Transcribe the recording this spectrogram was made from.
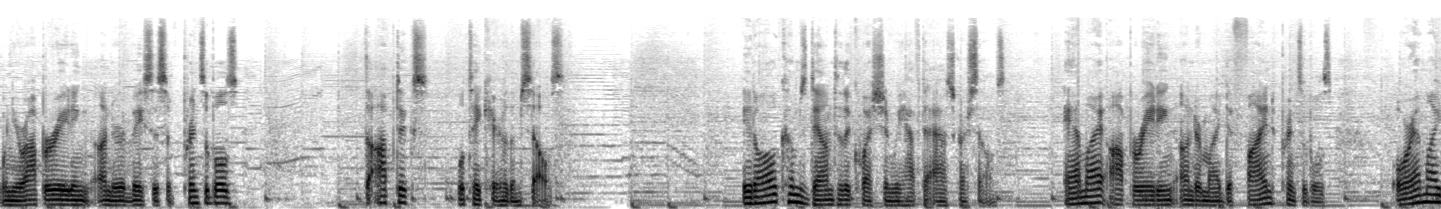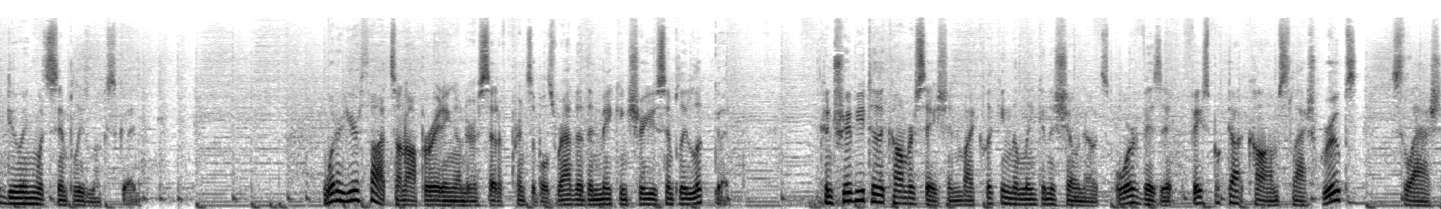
When you're operating under a basis of principles, the optics will take care of themselves. It all comes down to the question we have to ask ourselves Am I operating under my defined principles, or am I doing what simply looks good? What are your thoughts on operating under a set of principles rather than making sure you simply look good? Contribute to the conversation by clicking the link in the show notes or visit facebook.com slash groups slash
